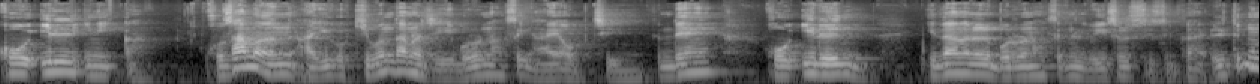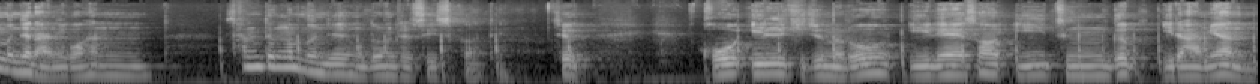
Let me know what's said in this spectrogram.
고1이니까 고3은 아 이거 기본 단어지 모르는 학생이 아예 없지. 근데 고1은 이 단어를 모르는 학생들도 있을 수 있으니까 1등급 문제는 아니고 한 3등급 문제 정도는 될 수 있을 것 같아. 즉 고1 기준으로 1에서 2등급이라면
